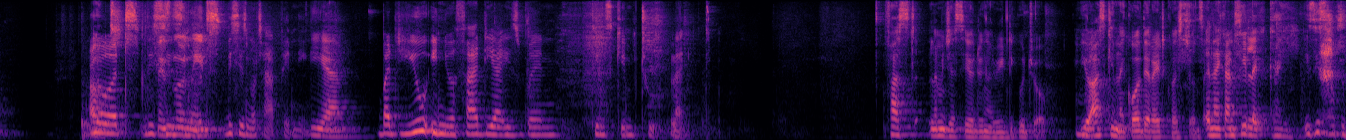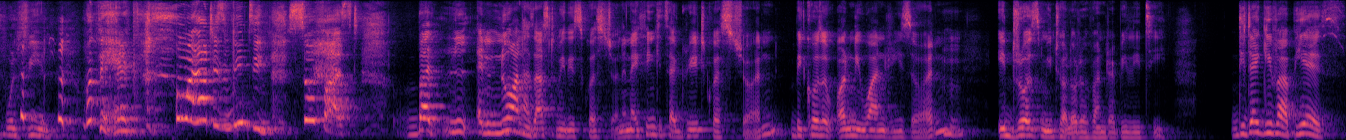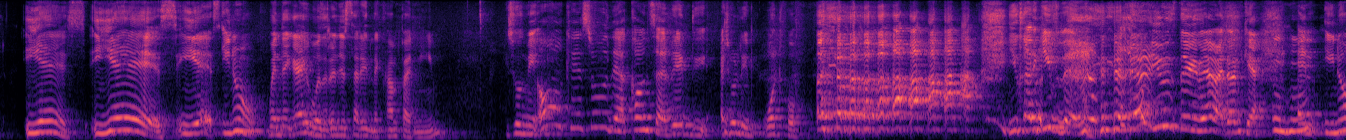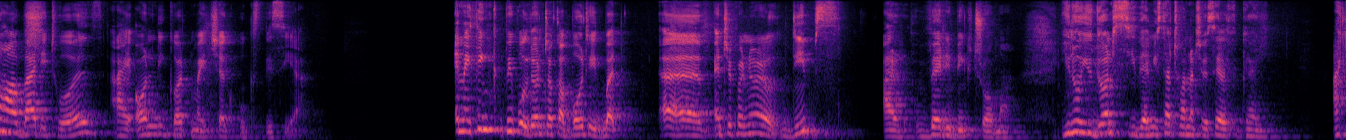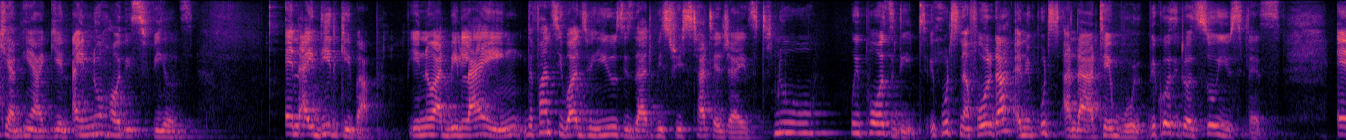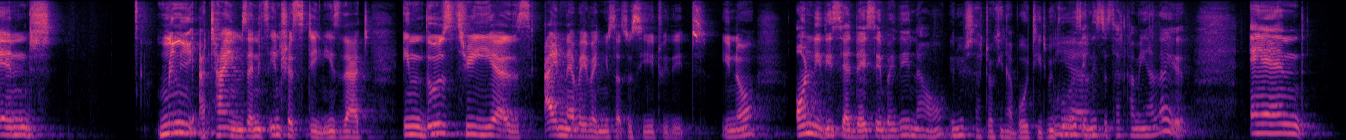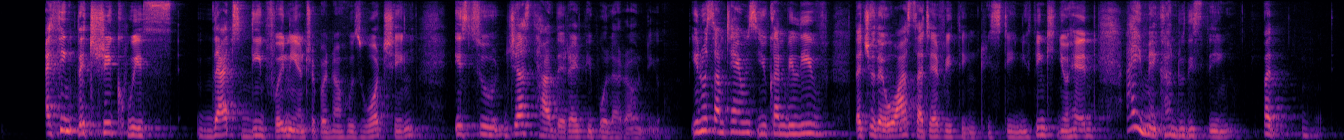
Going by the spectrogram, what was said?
Out. not this There's is no not, need. this is not happening. Yeah. But you in your third year is when things came to light. First, let me just say you're doing a really good job. You're mm-hmm. asking like all the right questions. And I can feel like, guy, is this how people feel? what the heck? My heart is beating so fast. But, and no one has asked me this question. And I think it's a great question because of only one reason. Mm-hmm. It draws me to a lot of vulnerability. Did I give up? Yes. Yes. Yes. Yes. You know, when the guy was registering the company, he told me, oh, okay, so the accounts are ready. I told him, what for? you can give them. you stay with them, I don't care. And you know how bad it was? I only got my checkbooks this year. And I think people don't talk about it, but uh, entrepreneurial dips are very big trauma. You know, you don't see them. You start to wonder to yourself, guy, Aki, I'm here again. I know how this feels. And I did give up. You know, I'd be lying. The fancy words we use is that we strategized. No, we paused it. We put it in a folder and we put it under a table because it was so useless. And many a times, and it's interesting, is that in those three years, I never even used to associate with it. You know, only this year they say, by then now, you need to start talking about it because Yeah. it needs to start coming alive. And I think the trick with that deep for any entrepreneur who's watching is to just have the right people around you. You know, sometimes you can believe that you're the worst at everything, Christine. You think in your head, I may can't do this thing. But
